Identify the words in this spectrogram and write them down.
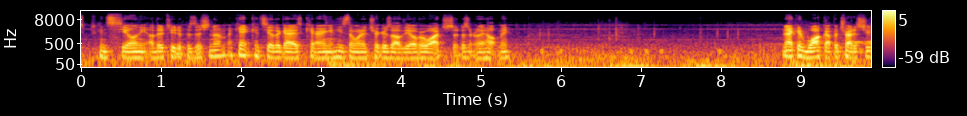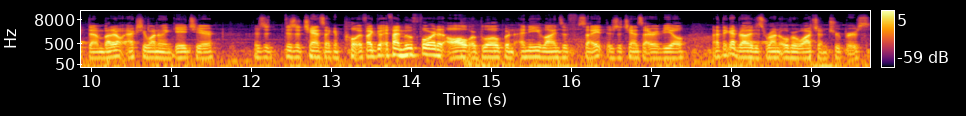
Use conceal the other two to position him. I can't conceal the guy who's carrying, and he's the one who triggers all the Overwatch, so it doesn't really help me. And I could walk up and try to shoot them, but I don't actually want to engage here. There's a there's a chance I can pull if I go if I move forward at all or blow open any lines of sight. There's a chance I reveal. I think I'd rather just run Overwatch on troopers.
